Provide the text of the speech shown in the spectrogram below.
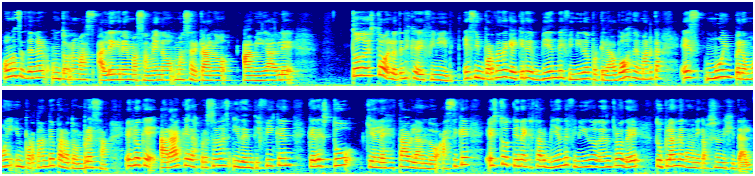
Vamos a tener un tono más alegre, más ameno, más cercano, amigable. Todo esto lo tienes que definir. Es importante que quede bien definido porque la voz de marca es muy, pero muy importante para tu empresa. Es lo que hará que las personas identifiquen que eres tú quien les está hablando. Así que esto tiene que estar bien definido dentro de tu plan de comunicación digital.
